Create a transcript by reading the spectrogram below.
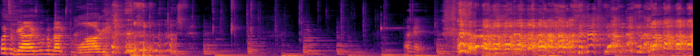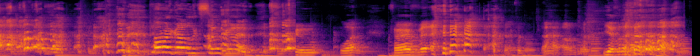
What's up, guys? Welcome back to the vlog. Okay. Two, what? Perfect. Can I put the hat on too? Yeah, for the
